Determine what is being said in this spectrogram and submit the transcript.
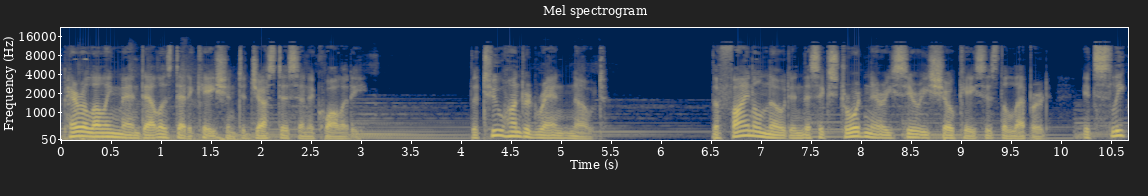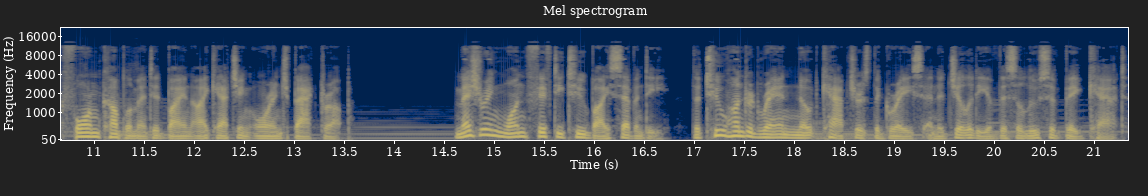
paralleling Mandela's dedication to justice and equality. The 200 Rand Note The final note in this extraordinary series showcases the leopard, its sleek form complemented by an eye-catching orange backdrop. Measuring 152 by 70, the 200 Rand note captures the grace and agility of this elusive big cat.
